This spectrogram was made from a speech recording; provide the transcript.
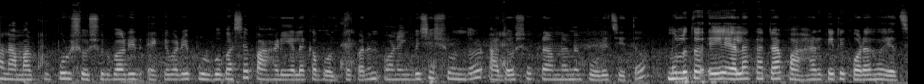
মানে আমার পুকুর শ্বশুর বাড়ির একেবারে পূর্ব পাশে পাহাড়ি এলাকা বলতে পারেন, অনেক বেশি সুন্দর, আদর্শ গ্রাম নামে পরিচিত। মূলত এই এলাকাটা পাহাড় কেটে করা হয়েছে।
